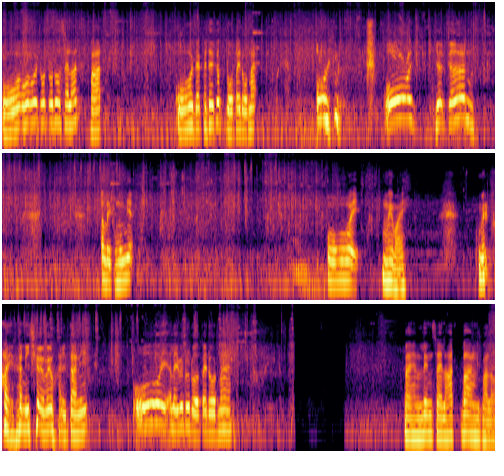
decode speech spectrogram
โอ้ยโอ้ยโดดโดดไซรัสปาด โอ้ยแบ็คแพนเทอร์ก็โดดไปโดดมา โอ้ย โอ้ยเยอะเกิน อะไรของมึงเนี่ย โอ้ย ไม่ไหว ไม่ไหวตอนนี้เชื่อไม่ไหวตอนนี้ โอ้ย อะไรไม่รู้โดดไปโดดมา ไปเล่นไซรัสบ้างดีกว่าเรา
